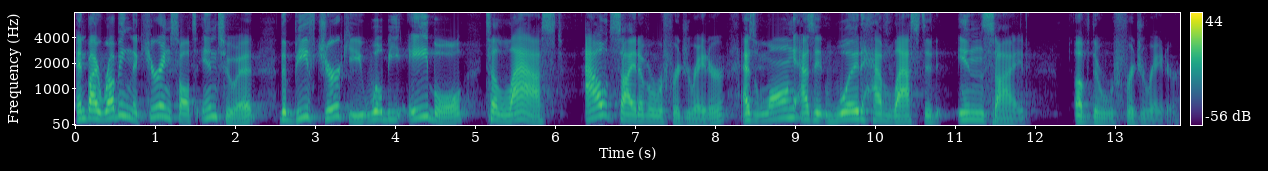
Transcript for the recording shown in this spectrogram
And by rubbing the curing salts into it, the beef jerky will be able to last outside of a refrigerator as long as it would have lasted inside of the refrigerator.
